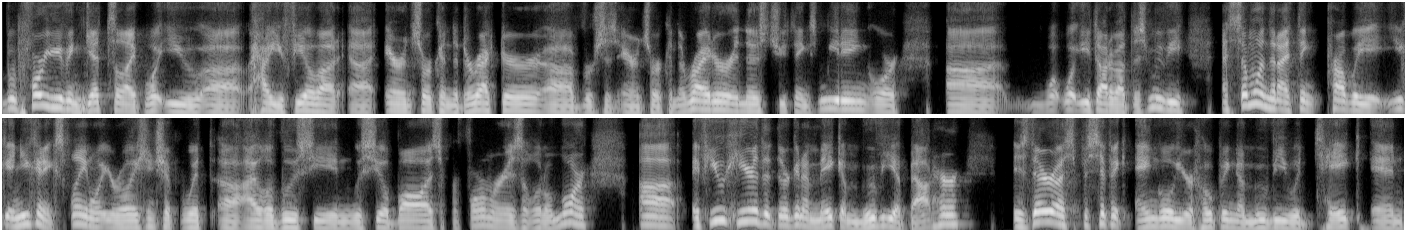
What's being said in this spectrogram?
before you even get to like what you uh, how you feel about uh, Aaron Sorkin the director uh, versus Aaron Sorkin the writer and those two things meeting or uh, what what you thought about this movie as someone that I think probably you can you can explain what your relationship with uh, I Love Lucy and Lucille Ball as a performer is a little more. Uh, if you hear that they're going to make a movie about her is there a specific angle you're hoping a movie would take? And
